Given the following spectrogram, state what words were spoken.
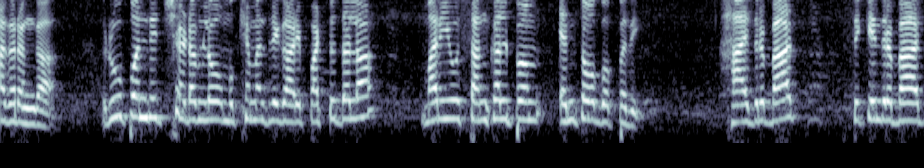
నగరంగా రూపొందించడంలో ముఖ్యమంత్రి గారి పట్టుదల మరియు సంకల్పం ఎంతో గొప్పది. హైదరాబాద్ సికింద్రాబాద్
